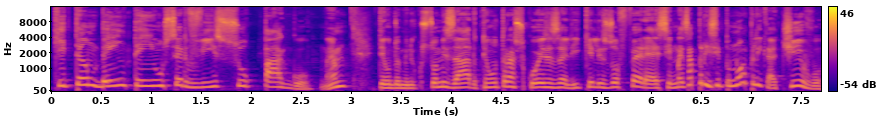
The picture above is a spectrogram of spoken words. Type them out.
que também tem um serviço pago, né? Tem um domínio customizado, tem outras coisas ali que eles oferecem, mas a princípio no aplicativo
